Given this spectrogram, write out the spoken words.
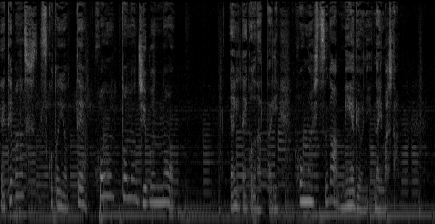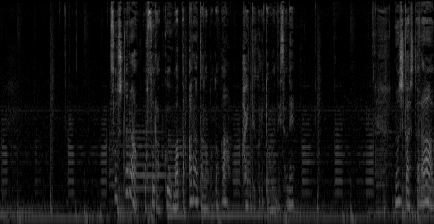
え手放すことによって本当の自分のやりたいことだったり本質が見えるようになりました。そしたらおそらくまた新たなことが入ってくると思うんですよね。もしかしたら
